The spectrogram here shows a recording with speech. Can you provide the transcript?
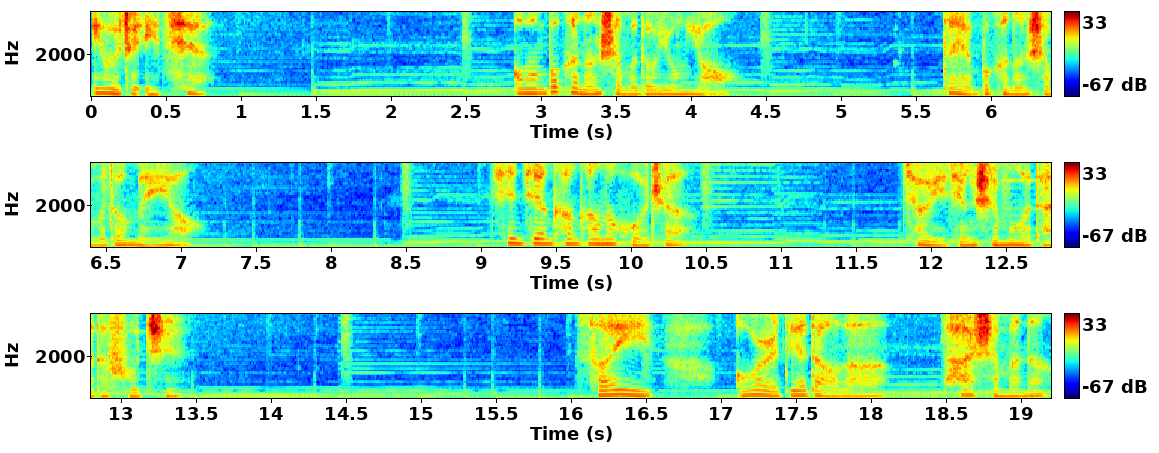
意味着一切。我们不可能什么都拥有，也不可能什么都没有。健健康康的活着，就已经是莫大的福祉。所以，偶尔跌倒了，怕什么呢？”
